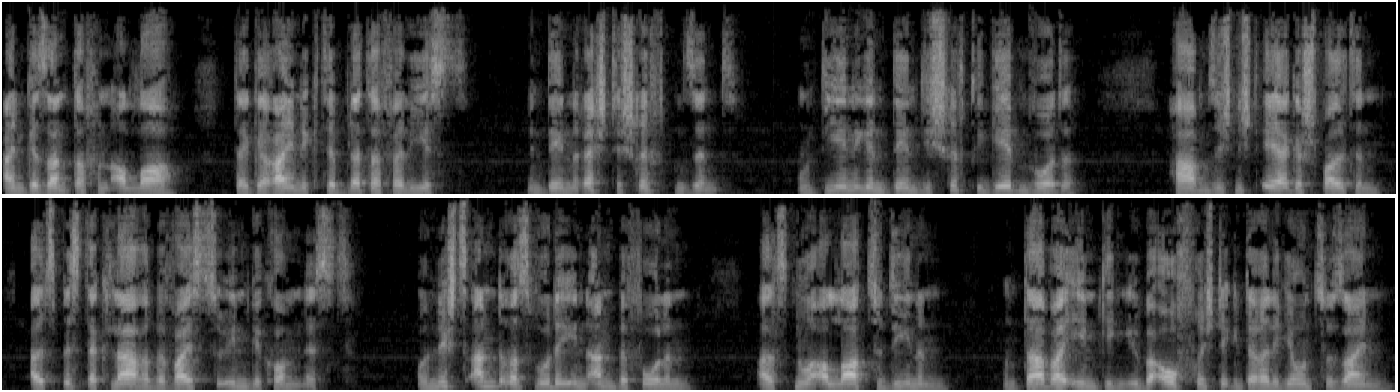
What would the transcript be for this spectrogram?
Ein Gesandter von Allah, der gereinigte Blätter verliest, in denen rechte Schriften sind, und diejenigen, denen die Schrift gegeben wurde, haben sich nicht eher gespalten, als bis der klare Beweis zu ihnen gekommen ist. Und nichts anderes wurde ihnen anbefohlen, als nur Allah zu dienen und dabei ihm gegenüber aufrichtig in der Religion zu sein,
